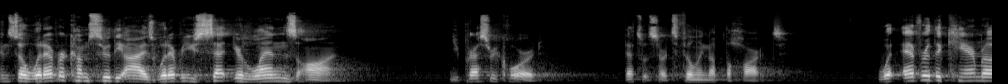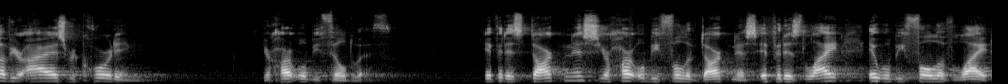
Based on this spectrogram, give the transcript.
And so, whatever comes through the eyes, whatever you set your lens on, you press record, that's what starts filling up the heart. Whatever the camera of your eye is recording, your heart will be filled with. If it is darkness, your heart will be full of darkness. If it is light, it will be full of light.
